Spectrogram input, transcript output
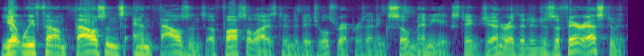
Yet we found thousands and thousands of fossilized individuals representing so many extinct genera that it is a fair estimate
